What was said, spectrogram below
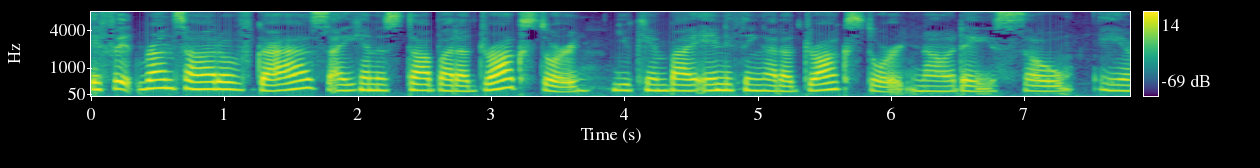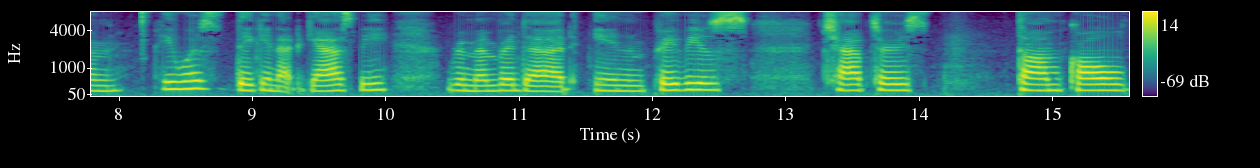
if it runs out of gas, I can stop at a drugstore. You can buy anything at a drugstore nowadays. So um, he was digging at Gatsby. Remember that in previous chapters, Tom called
